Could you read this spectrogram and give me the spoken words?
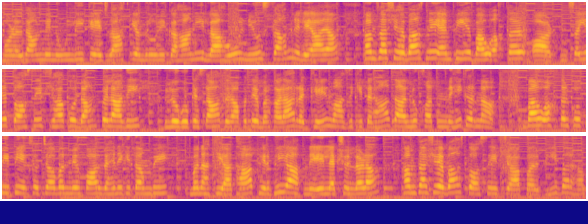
ماڈل ٹاؤن میں نون لیگ کے اجلاس کی اندرونی کہانی لاہور نیوز سامنے لے آیا۔ حمزہ شہباز نے ایم پی اے باؤ اختر اور سید توصیف شاہ کو ڈانٹ پلا دی۔ لوگوں کے ساتھ رابطے برقرار رکھیں، ماضی کی طرح تعلق ختم نہیں کرنا۔ باؤ اختر کو پی پی ایک سو چون میں فعال رہنے کی تمبی منع کیا تھا، پھر بھی آپ نے الیکشن لڑا۔ حمزہ شہباز توصیف شاہ پر بھی برہم۔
